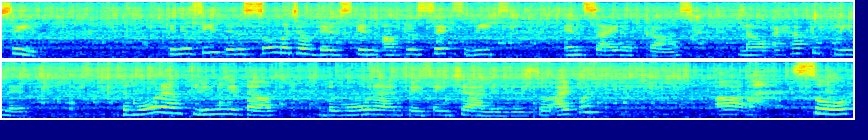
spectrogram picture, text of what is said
See, can you see there is so much of dead skin after six weeks inside of cast. Now I have to clean it. The more I'm cleaning it up, the more I'm facing challenges. So I put uh, soap,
